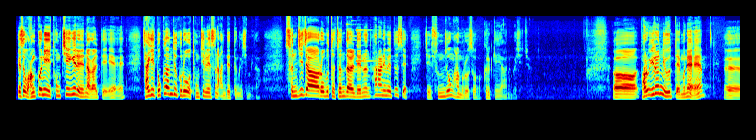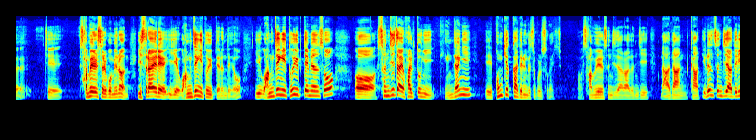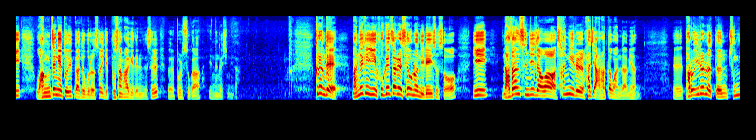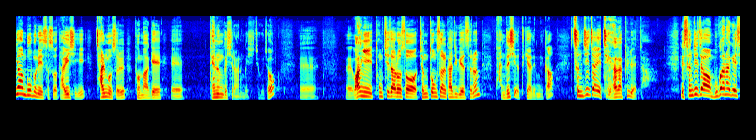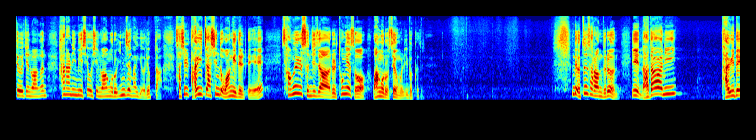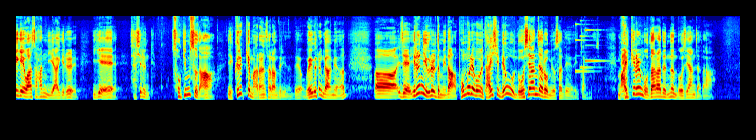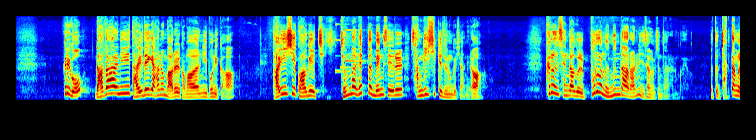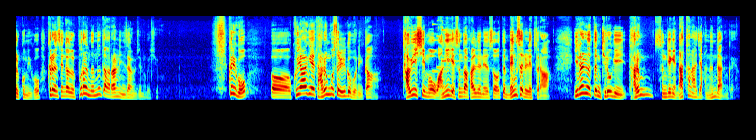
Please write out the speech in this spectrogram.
그래서 왕권이 통치 행위를 해 나갈 때에 자기 독단적으로 통치를 해서는 안 됐던 것입니다. 선지자로부터 전달되는 하나님의 뜻에 이제 순종함으로써 그렇게 해야 하는 것이죠. 어, 바로 이런 이유 때문에 에, 이제 사무엘서를 보면은 이스라엘에 이제 왕정이 도입되는데요. 이 왕정이 도입되면서 어, 선지자의 활동이 굉장히 예, 본격화되는 것을 볼 수가 있죠. 어, 사무엘 선지자라든지 나단, 갓 이런 선지자들이 왕정의 도입과 더불어서 이제 부상하게 되는 것을 어, 볼 수가 있는 것입니다. 그런데 만약에 이 후계자를 세우는 일에 있어서 이 나단 선지자와 상의를 하지 않았다고 한다면 바로 이런 어떤 중요한 부분에 있어서 다윗이 잘못을 범하게 되는 것이라는 것이죠. 그죠? 왕이 통치자로서 정통성을 가지기 위해서는 반드시 어떻게 해야 됩니까? 선지자의 제가가 필요했다. 선지자와 무관하게 세워진 왕은 하나님이 세우신 왕으로 인정하기 어렵다. 사실 다윗 자신도 왕이 될 때에 사무엘 선지자를 통해서 왕으로 세움을 입었거든요. 근데 어떤 사람들은 이 나단이 다윗에게 와서 한 이야기를 이게 사실은 속임수다. 예, 그렇게 말하는 사람들이 있는데요. 왜 그런가 하면 어, 이제 이런 이유를 듭니다. 본문에 보면 다윗이 매우 노쇠한 자로 묘사되어 있다는 거죠. 말귀를 못 알아듣는 노쇠한 자다. 그리고 나단이 다윗에게 하는 말을 가만히 보니까 다윗이 과거에 정말 했던 맹세를 상기시켜 주는 것이 아니라 그런 생각을 불어넣는다라는 인상을 준다라는. 어떤 작당을 꾸미고 그런 생각을 불어넣는다라는 인상을 주는 것이고. 그리고 어, 구약의 다른 곳을 읽어보니까 다윗이 뭐 왕위 계승과 관련해서 어떤 맹세를 했더라. 이런 어떤 기록이 다른 성경에 나타나지 않는다는 거예요.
